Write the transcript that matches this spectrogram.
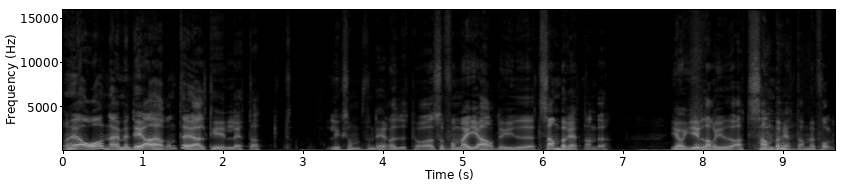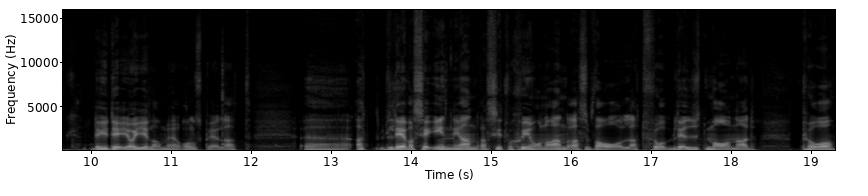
Ja, nej men det är inte alltid lätt att liksom fundera ut på. Alltså för mig är det ju ett samberättande. Jag gillar ju att samberätta med folk. Det är ju det jag gillar med rollspel, att uh, att leva sig in i andras situationer, andras val, att få bli utmanad på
